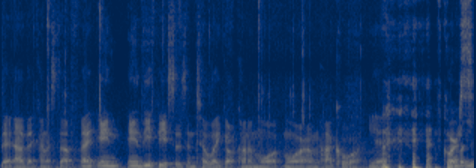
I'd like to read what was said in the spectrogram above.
that uh, that kind of stuff and, and and the fps's until they got kind of more more um, hardcore yeah of course.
